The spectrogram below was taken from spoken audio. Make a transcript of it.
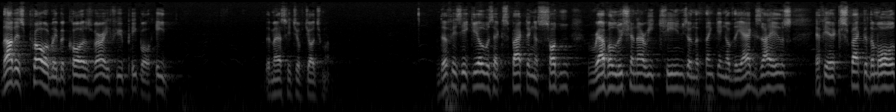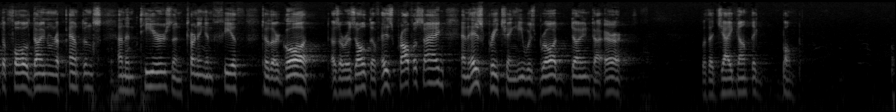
That is probably because very few people heed the message of judgment. And if Ezekiel was expecting a sudden revolutionary change in the thinking of the exiles, if he expected them all to fall down in repentance and in tears and turning in faith to their God, as a result of his prophesying and his preaching, he was brought down to earth with a gigantic bump. And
